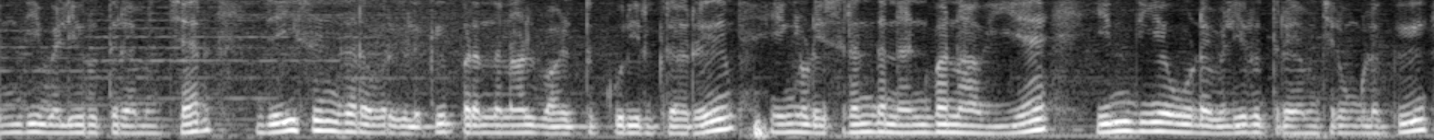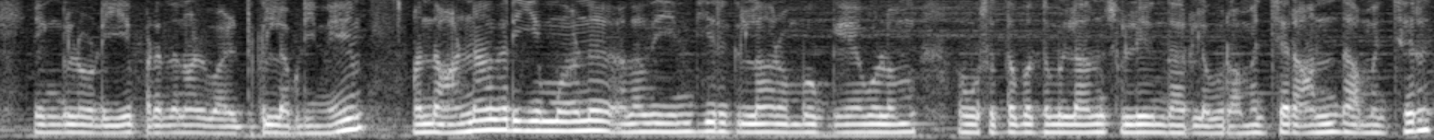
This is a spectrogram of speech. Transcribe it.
இந்திய வெளியுறவுத்துறை அமைச்சர் ஜெய்சங்கர் அவர்களுக்கு பிறந்தநாள் வாழ்த்து கூறியிருக்கிறாரு. எங்களுடைய சிறந்த நண்பனாகிய இந்தியாவோட வெளியுறவுத்துறை அமைச்சர் உங்களுக்கு எங்களுடைய பிறந்தநாள் வாழ்த்துக்கள் அப்படின்னு. அந்த அநாகரிகமான அதாவது இந்தியர்கள்லாம் ரொம்ப கேவலம் அவங்க சுத்தபத்தம் இல்லாமல் சொல்லியிருந்தார்ல ஒரு அமைச்சர் அந்த அமைச்சர்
